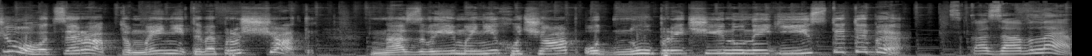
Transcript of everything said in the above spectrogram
чого це раптом мені тебе прощати? Назви мені хоча б одну причину не їсти тебе. Сказав лев.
